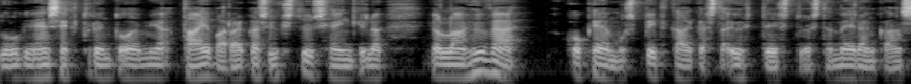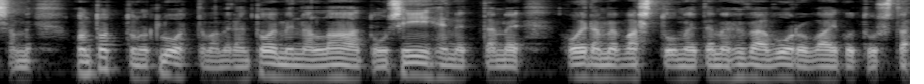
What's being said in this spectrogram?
julkisen sektorin toimija tai varakas yksityishenkilö, jolla on hyvä kokemus pitkäaikaista yhteistyöstä meidän kanssamme, on tottunut luottamaan meidän toiminnan laatuun siihen, että me hoidamme vastuumme, teemme hyvää vuorovaikutusta.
